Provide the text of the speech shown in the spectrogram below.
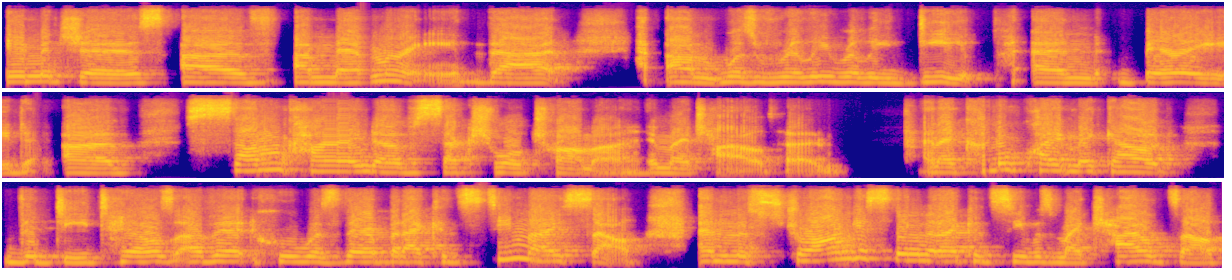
images of a memory that um, was really, really deep and buried of some kind of sexual trauma in my childhood. And I couldn't quite make out the details of it, who was there, but I could see myself. And the strongest thing that I could see was my child self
